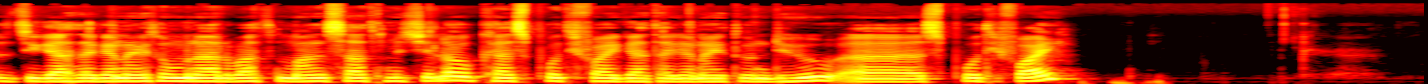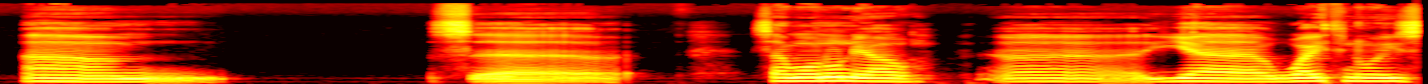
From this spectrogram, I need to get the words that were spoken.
እዚህ ጋር ተገናኝቶ ምናልባት ማንሳት የምችለው ከስፖቲፋይ ጋር ተገናኝቶ እንዲሁ ስፖቲፋይ ሰሞኑን ያው የ white noise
